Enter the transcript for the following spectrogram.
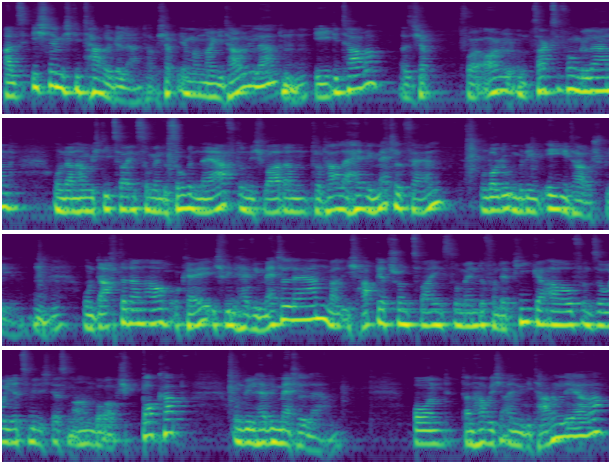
Als ich nämlich Gitarre gelernt habe, ich habe irgendwann mal Gitarre gelernt, mhm. E-Gitarre, also ich habe vorher Orgel und Saxophon gelernt und dann haben mich die zwei Instrumente so genervt und ich war dann totaler Heavy Metal Fan und wollte unbedingt E-Gitarre spielen. Mhm. Und dachte dann auch, okay, ich will Heavy Metal lernen, weil ich habe jetzt schon zwei Instrumente von der Pike auf und so, jetzt will ich das machen, worauf ich Bock habe und will Heavy Metal lernen. Und dann habe ich einen Gitarrenlehrer,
